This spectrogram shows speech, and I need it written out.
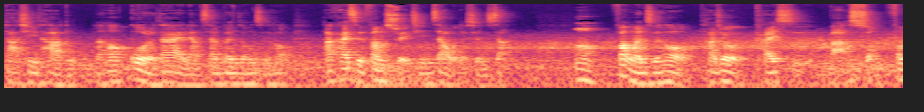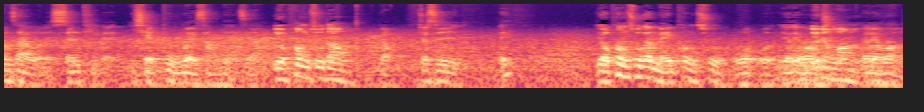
大吸大吐，然后过了大概两三分钟之后，他开始放水晶在我的身上，嗯，放完之后，他就开始把手放在我的身体的一些部位上面，这样有碰触到吗？有，就是哎，有碰触跟没碰触，我我有点忘有点忘了，有点忘了。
